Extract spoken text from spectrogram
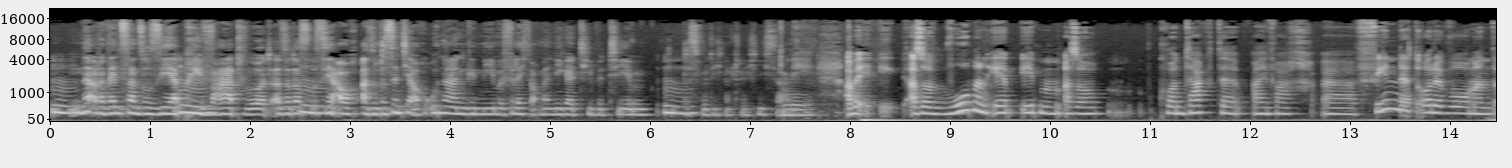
Ne, oder wenn es dann so sehr privat wird. Also das ist ja auch, also das sind ja auch unangenehme, vielleicht auch mal negative Themen. Das würde ich natürlich nicht sagen. Nee, aber i- also wo man e- eben also Kontakte einfach äh, findet oder wo man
